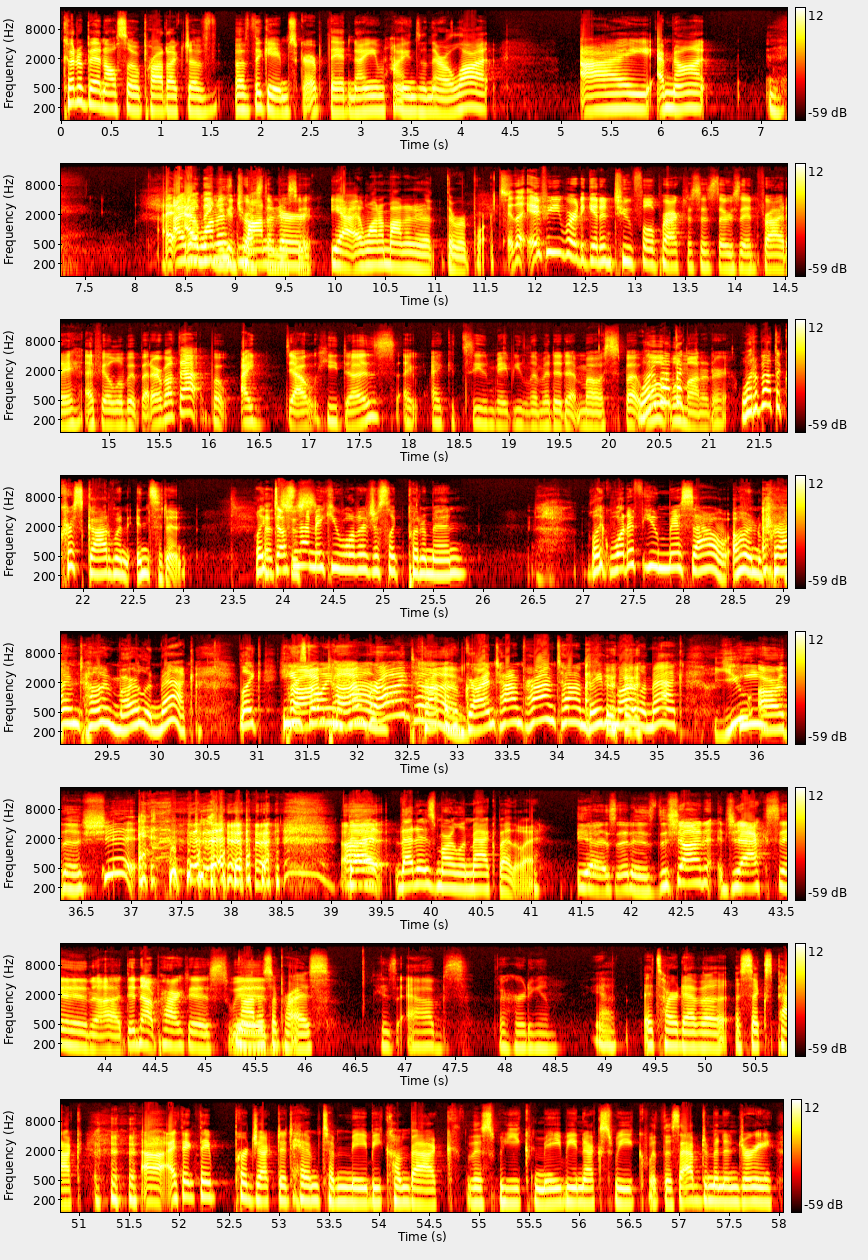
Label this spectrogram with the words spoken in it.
could have been also a product of of the game script. They had Nyheim Hines in there a lot. I I'm not. I don't think wanna you can trust him this monitor- week. Yeah, I want to monitor the reports. If he were to get in two full practices Thursday and Friday, I feel a little bit better about that. But I doubt he does. I, I could see maybe limited at most, but What we'll, about we'll the- monitor it. What about the Chris Godwin incident? Like, That's doesn't just- that make you want to just like put him in? Like, what if you miss out on prime time Marlon Mack? Like, he's Prime going to time, have prime pri- time. grind time, prime time, baby Marlon Mack. You He- are the shit. that. that is Marlon Mack, by the way. Yes, it is. DeSean Jackson uh, did not practice with Not a surprise. his abs. They're hurting him. Yeah, it's hard to have a, a six pack. uh, I think they projected him to maybe come back this week, maybe next week with this abdomen injury.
